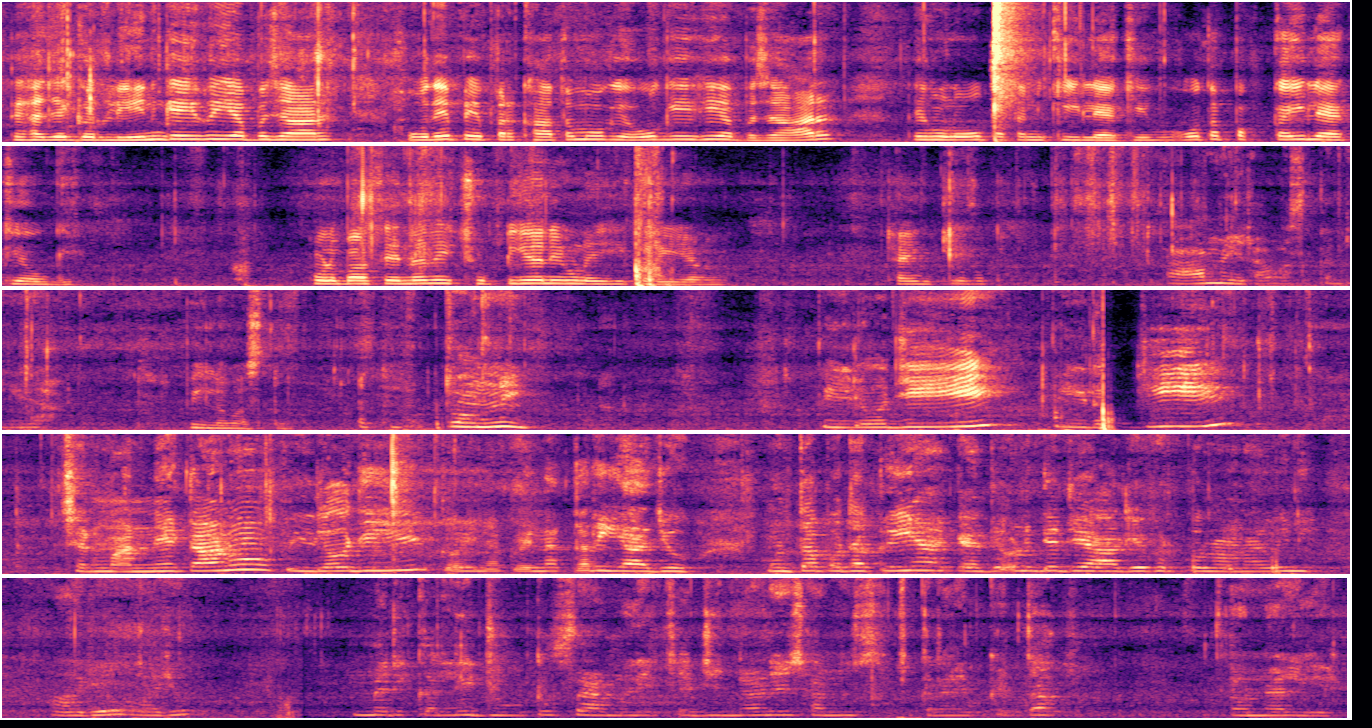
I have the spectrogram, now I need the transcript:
ਤੇ ਹਜੇ ਗੁਰਲੀਨ ਗਈ ਹੋਈ ਆ ਬਾਜ਼ਾਰ। ਉਹਦੇ ਪੇਪਰ ਖਤਮ ਹੋ ਗਏ ਉਹ ਗਈ ਆ ਬਾਜ਼ਾਰ ਤੇ ਹੁਣ ਉਹ ਪਤਾ ਨਹੀਂ ਕੀ ਲੈ ਕੇ। ਉਹ ਤਾਂ ਪੱਕਾ ਹੀ ਲੈ ਕੇ ਆਊਗੀ। ਹੁਣ ਬਸ ਇਹਨਾਂ ਨੇ ਛੁੱਟੀਆਂ ਨੇ ਹੁਣ ਇਹੀ ਕਰੀ ਜਾਣਾ। ਥੈਂਕ ਯੂ ਆ ਮੇਰਾ ਬਸ ਕਰ ਲਿਆ ਪੀ ਲਾ ਬਸ ਤੂੰ। ਟੋਨੀ ਪੀ ਜੀ ਪੀ ਜੀ। ਸ਼ਰਮਾਨੇ ਕਾਣੋ ਪੀ ਜੀ। ਕੋਈ ਨਾ ਕੋਈ ਨਾ ਕਰੀ ਆ ਜਾਓ। ਹੁਣ ਤਾਂ ਪਤਾ ਕਈ ਆ ਕਹਿੰਦੇ ਹੋਣਗੇ ਜੇ ਆ ਗਏ ਫਿਰ ਬੁਲਾਉਣਾ ਵੀ ਨਹੀਂ। ਆ ਜਾਓ ਆ ਜਾਓ। ਮੇਰੀ ਕੱਲੀ YouTube ਫੈਮਿਲੀ ਚ ਜਿਨ੍ਹਾਂ ਨੇ ਸਾਨੂੰ ਸਬਸਕ੍ਰਾਈਬ ਕੀਤਾ ਉਹਨਾਂ ਲਈ।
